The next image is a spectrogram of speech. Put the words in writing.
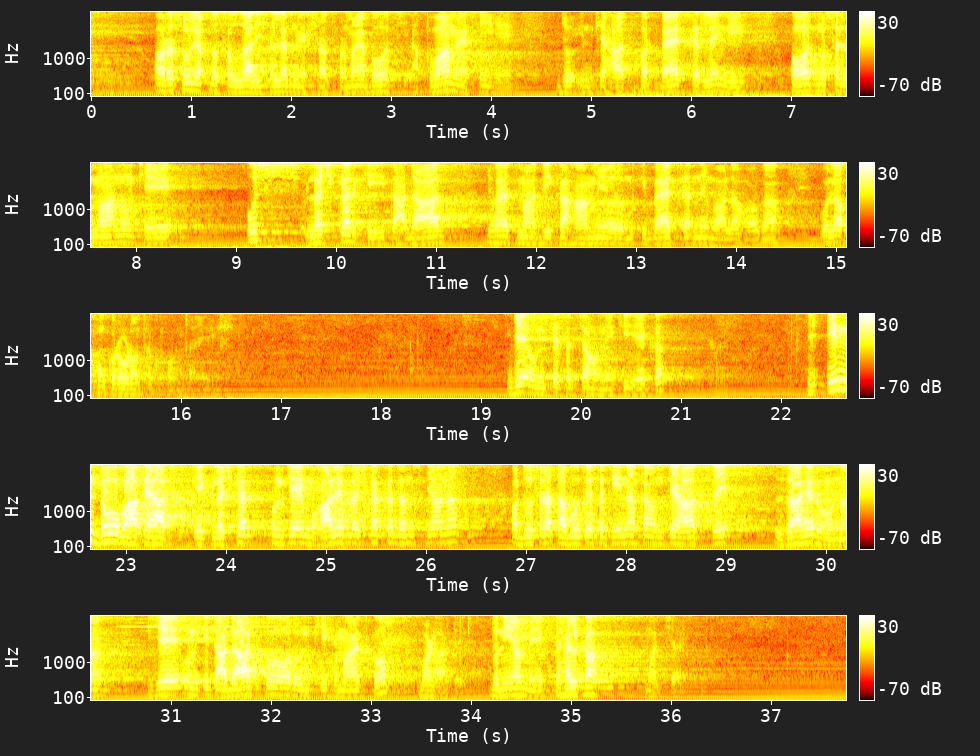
اور رسول اقدام صلی اللہ علیہ وسلم نے ارشاد فرمایا، بہت سی اقوام ایسی ہیں جو ان کے ہاتھ پر بیت کر لیں گی اور مسلمانوں کے اس لشکر کی تعداد جو ہے مہدی کا حامی اور ان کی بیت کرنے والا ہوگا، وہ لاکھوں کروڑوں تک پہنچ جائے گی۔ یہ ان کے سچا ہونے کی ایک ان دو واقعات، ایک لشکر، ان کے مخالف لشکر کا دنس جانا اور دوسرا تابوت سکینہ کا ان کے ہاتھ سے ظاہر ہونا، یہ ان کی تعداد کو اور ان کی حمایت کو بڑھا دے دنیا میں ایک تہلکا مچ جائے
